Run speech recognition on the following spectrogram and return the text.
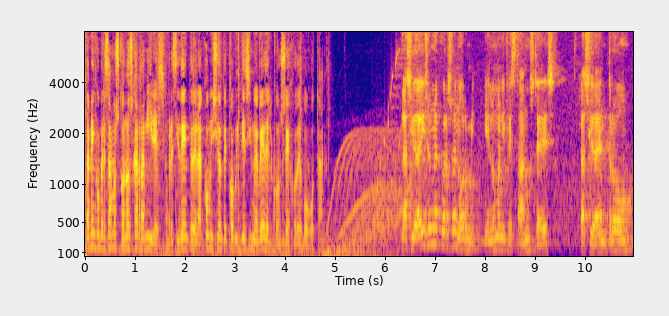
También conversamos con Oscar Ramírez, presidente de la Comisión de COVID-19 del Consejo de Bogotá. La ciudad hizo un esfuerzo enorme, bien lo manifestaban ustedes. La ciudad entró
